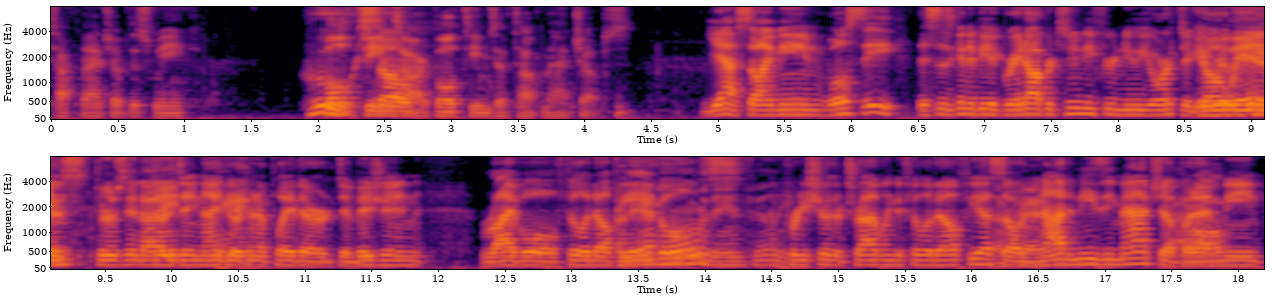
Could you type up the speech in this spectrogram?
tough matchup this week. Who Both teams so, are. Both teams have tough matchups. Yeah, so I mean, we'll see. This is going to be a great opportunity for New York to It go really in is. Thursday night. Thursday night. They're going to play their division rival Philadelphia Are they at Eagles. home or are they in Philly? I'm pretty sure they're traveling to Philadelphia, so Okay. not an easy matchup. But I mean,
